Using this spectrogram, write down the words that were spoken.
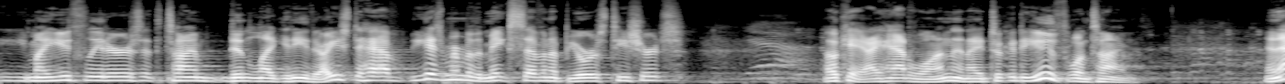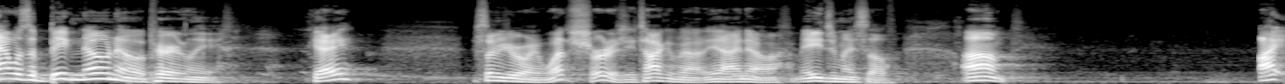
my youth leaders at the time didn't like it either. I used to have. You guys remember the "Make Seven Up Yours" T-shirts? Yeah. Okay, I had one, and I took it to youth one time, and that was a big no-no apparently. Okay. Some of you are going, "What shirt is he talking about?" Yeah, I know. I'm aging myself. Um, I,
